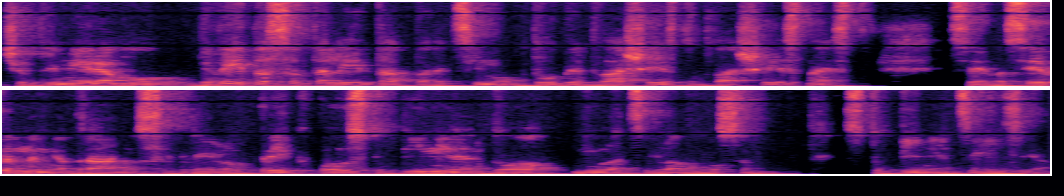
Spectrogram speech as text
če primerjamo devetdeseta leta pa recimo obdobje dva šest do dva šestnajst, se je v severnem Jadranu segrelo prek pol stopinje do nula cela osem stopinje Celzija.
